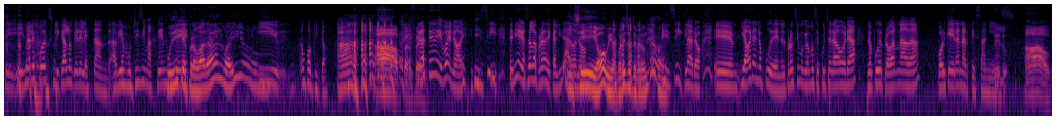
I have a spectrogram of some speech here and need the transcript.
sí, y no les puedo explicar lo que era el stand. Había muchísima gente. ¿Pudiste probar algo ahí? O... Y un poquito. Ah, Ah, perfecto. Traté de, bueno, y, sí, tenía que hacer la prueba de calidad, y ¿o no? sí, obvio, por eso te preguntaba. Y sí, claro. Eh, y ahora no pude, en el próximo que vamos a escuchar ahora, no pude probar nada porque eran artesanías. Del- Ah, ok.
